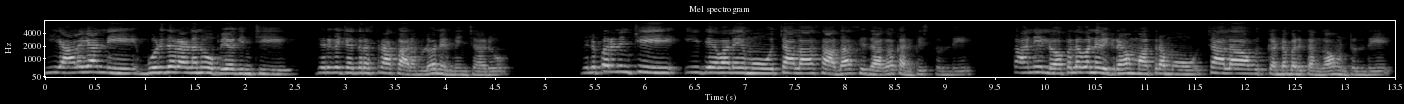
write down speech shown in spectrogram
ఈ ఆలయాన్ని బూడిదరాళ్ళను ఉపయోగించి దీర్ఘచతురస్రాకారంలో నిర్మించారు. వెలుపల నుంచి ఈ దేవాలయము చాలా సాదాసీదాగా కనిపిస్తుంది. కానీ లోపల ఉన్న విగ్రహం మాత్రము చాలా ఉత్కంఠభరితంగా ఉంటుంది.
